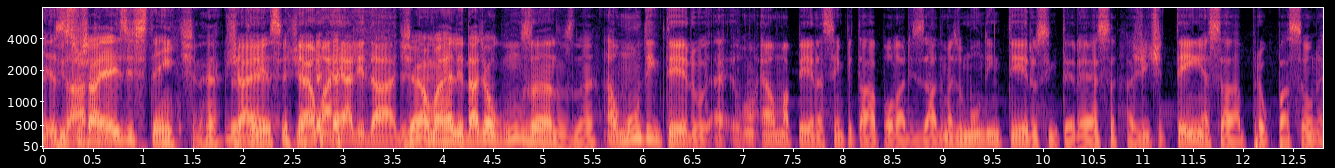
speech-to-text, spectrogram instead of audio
isso já é existente, né? Já, é, esse... já é uma realidade. já é né? é uma realidade há alguns anos, né? Ah, o mundo inteiro. É, é uma pena sempre estar tá polarizado, mas o mundo inteiro se interessa. A gente tem essa preocupação né,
